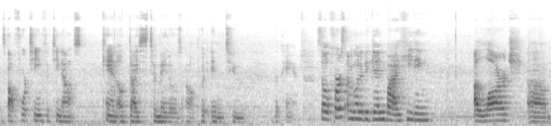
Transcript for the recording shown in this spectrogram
it's about 14, 15 ounce can of diced tomatoes I'll put into the pan. So first I'm going to begin by heating a large um,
